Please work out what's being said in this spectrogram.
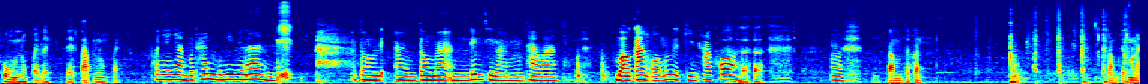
พุ่งมันลงไปเลย ใส่ตับมันลงไป พอยายามบ่ทันบ่มีเวลาอะต้องเลอ่านต้องมาอันเล่มทีหลังถ้าว่า บ่เอากลางออกมันก็กินข้าวข้ออ่าตำซะก่อนตำจักหน่อย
